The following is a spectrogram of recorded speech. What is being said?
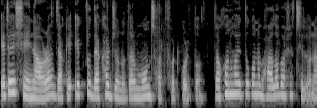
এটাই সেই নাওরা যাকে একটু দেখার জন্য তার মন ছটফট করত। তখন হয়তো কোনো ভালোবাসা ছিল না।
